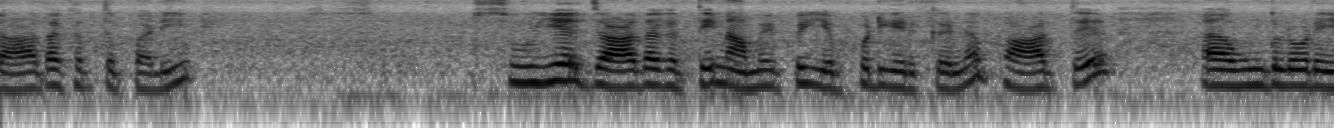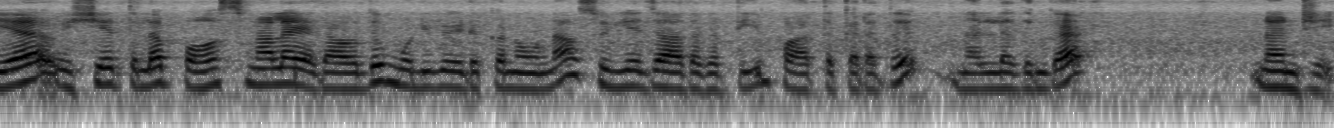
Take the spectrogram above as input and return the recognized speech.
ஜாதகத்துப்படி சுய ஜாதகத்தின் அமைப்பு எப்படி இருக்குன்னு பார்த்து உங்களுடைய விஷயத்தில் பர்சனலாக ஏதாவது முடிவு எடுக்கணுன்னா சுய ஜாதகத்தையும் பார்த்துக்கிறது நல்லதுங்க. நன்றி.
